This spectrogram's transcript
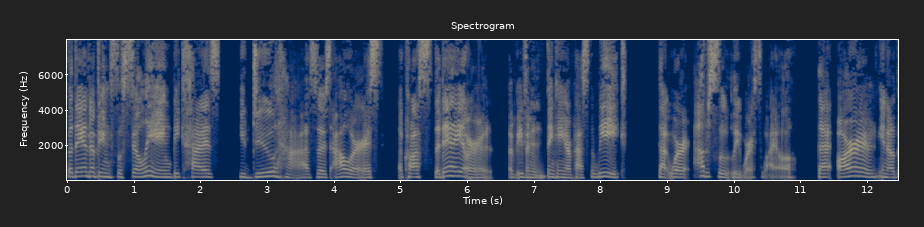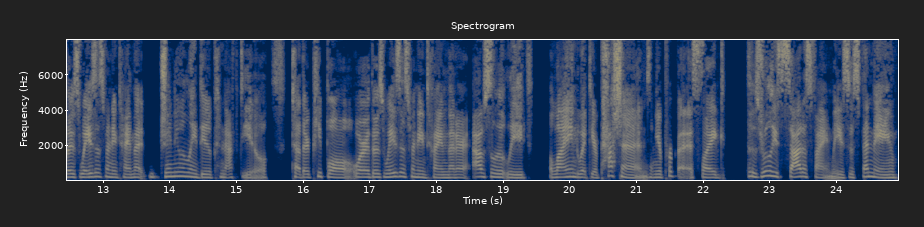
but they end up being fulfilling because you do have those hours across the day or even thinking or past the week that were absolutely worthwhile that are, you know, those ways of spending time that genuinely do connect you to other people or those ways of spending time that are absolutely aligned with your passions and your purpose, like those really satisfying ways of spending.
